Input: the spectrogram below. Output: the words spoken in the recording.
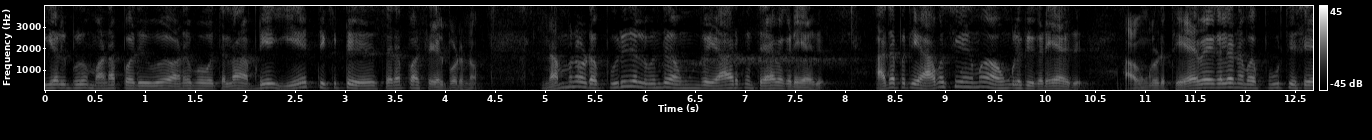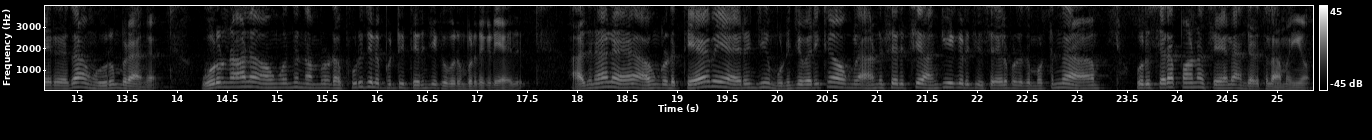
இயல்பு மனப்பதிவு அனுபவத்தெல்லாம் அப்படியே ஏற்றிக்கிட்டு சிறப்பாக செயல்படணும். நம்மளோட புரிதல் வந்து அவங்க யாருக்கும் தேவை கிடையாது. அதை பற்றி அவசியமும் அவங்களுக்கு கிடையாது. அவங்களோட தேவைகளை நம்ம பூர்த்தி செய்கிறது தான் அவங்க விரும்புகிறாங்க ஒரு நாள் அவங்க வந்து நம்மளோட புரிதலை பற்றி தெரிஞ்சுக்க விரும்புறது கிடையாது. அதனால் அவங்களோட தேவையை அறிஞ்சு முடிஞ்ச வரைக்கும் அவங்கள அனுசரித்து அங்கீகரித்து செயல்படுறது மட்டும்தான் ஒரு சிறப்பான செயலை அந்த இடத்துல அமையும்.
